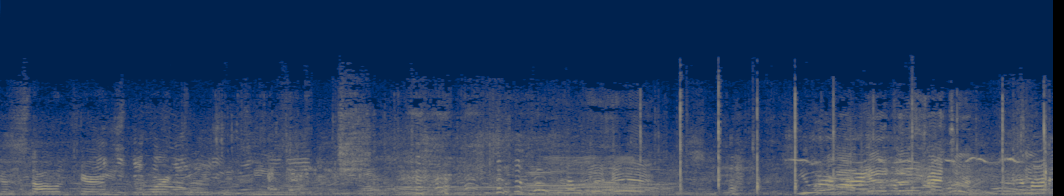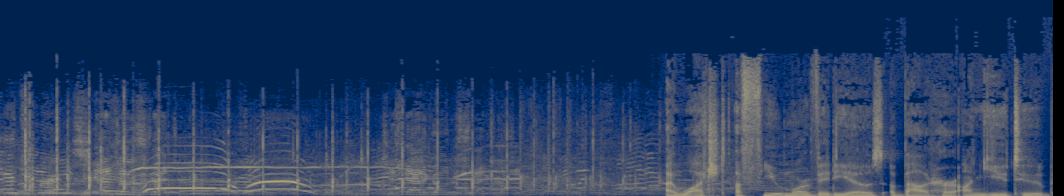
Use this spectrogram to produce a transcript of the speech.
like a solitary sport, but it's a team. You are my, you're my inspiration. I watched a few more videos about her on YouTube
